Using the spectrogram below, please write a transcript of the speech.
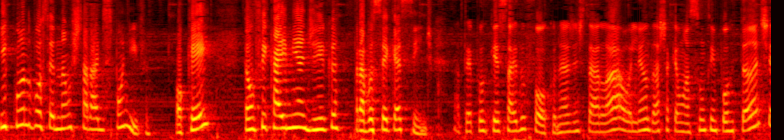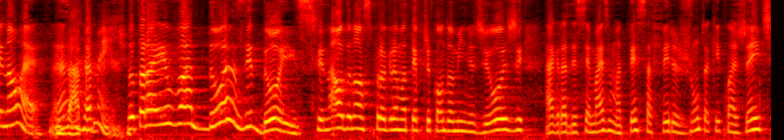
e quando você não estará disponível, ok? Então fica aí minha dica para você que é síndico. Até porque sai do foco, né? A gente está lá olhando, acha que é um assunto importante e não é, né? Exatamente. Doutora Ilva, duas e dois. Final do nosso programa Tempo de Condomínio de hoje. Agradecer mais uma terça-feira junto aqui com a gente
